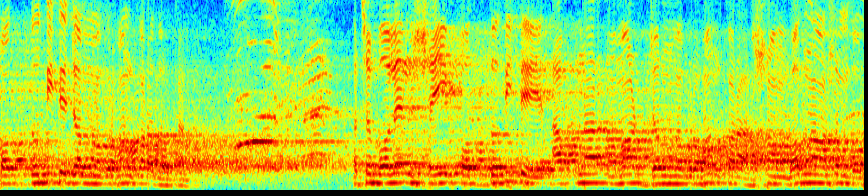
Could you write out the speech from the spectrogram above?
পদ্ধতিতে জন্মগ্রহণ করা দরকার। আচ্ছা বলেন সেই পদ্ধতিতে আপনার আমার জন্মগ্রহণ করা সম্ভব না অসম্ভব?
